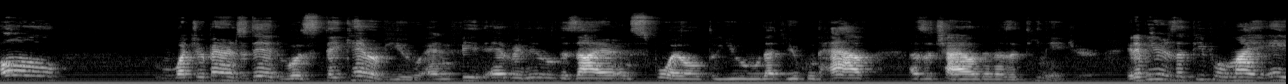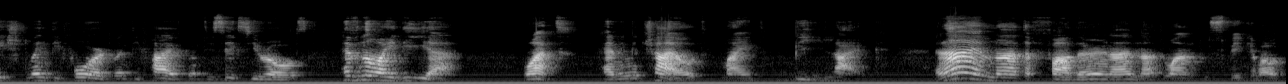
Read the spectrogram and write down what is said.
all what your parents did was take care of you and feed every little desire and spoil to you that you could have as a child and as a teenager. It appears that people my age, 24, 25, 26 year olds, have no idea what having a child might be like. And I am not a father and I'm not one to speak about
